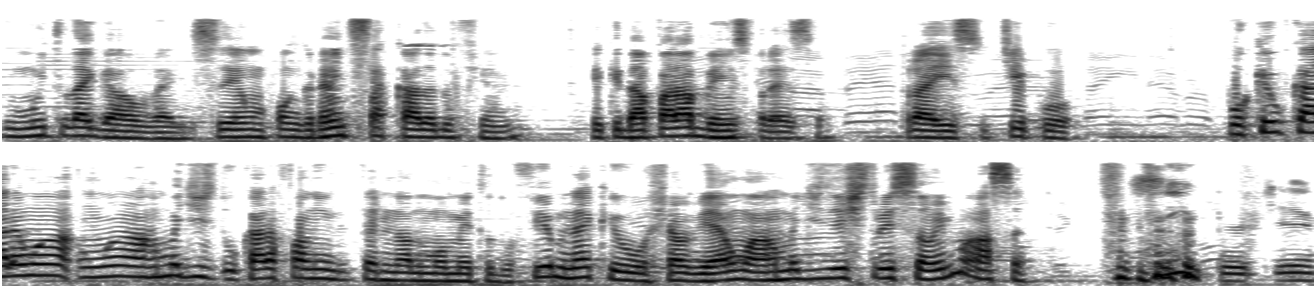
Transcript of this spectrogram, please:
muito legal, velho. Isso é uma, uma grande sacada do filme. Tem que dar parabéns pra essa, para isso. Tipo, porque o cara é uma, uma arma de, o cara fala em determinado momento do filme, né, que o Xavier é uma arma de destruição em massa. Sim, porque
